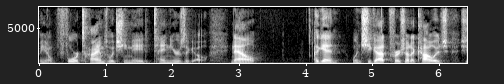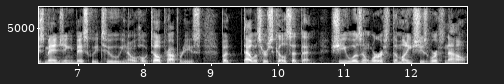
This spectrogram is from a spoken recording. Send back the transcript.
you know four times what she made 10 years ago now again when she got fresh out of college she's managing basically two you know hotel properties but that was her skill set then she wasn't worth the money she's worth now.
